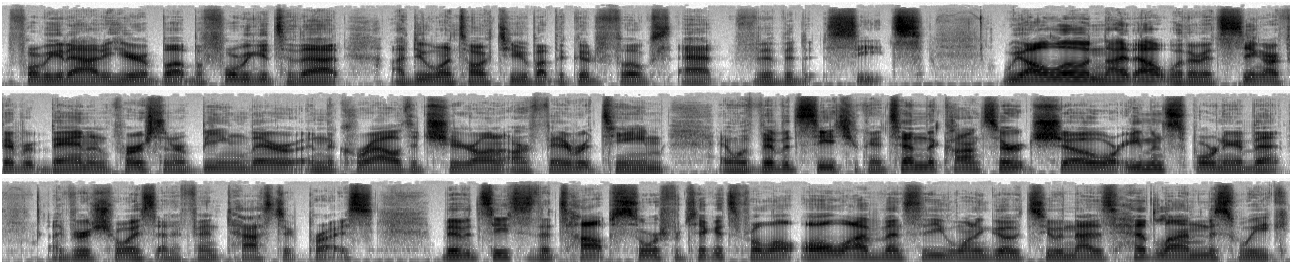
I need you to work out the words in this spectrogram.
before we get out of here. But before we get to that, I do want to talk to you about the good folks at Vivid Seats. We all love a night out, whether it's seeing our favorite band in person or being there in the crowd to cheer on our favorite team. And with Vivid Seats, you can attend the concert, show, or even sporting event of your choice at a fantastic price. Vivid Seats is the top source for tickets for all live events that you want to go to, and that is headlined this week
